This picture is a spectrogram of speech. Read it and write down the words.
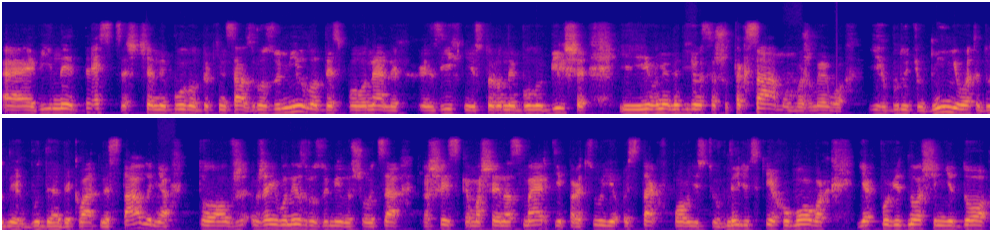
е, війни, десь це ще не було до кінця зрозуміло, десь полонених з їхньої сторони було більше, і вони надіялися, що так само можливо їх будуть обмінювати, до них буде адекватне ставлення. То вже вже і вони зрозуміли, що ця рашистська машина смерті працює ось так повністю в нелюдських умовах, як по відношенню до е,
